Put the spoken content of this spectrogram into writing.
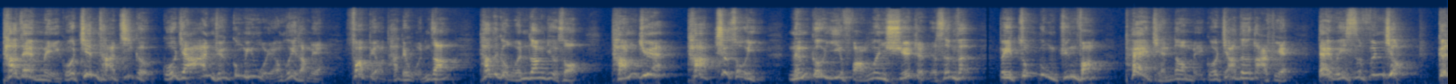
他在美国监察机构国家安全公民委员会上面发表他的文章。他这个文章就说，唐娟他之所以能够以访问学者的身份被中共军方派遣到美国加州大学戴维斯分校，跟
